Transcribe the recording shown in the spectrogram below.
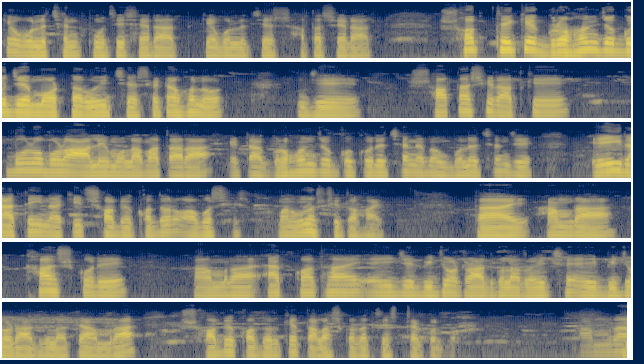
কেউ বলেছেন পঁচিশে রাত, কেউ বলেছে সাতাশে রাত। সব থেকে গ্রহণযোগ্য যে মতটা রয়েছে সেটা হলো যে, সাতাশে রাতকে বড় বড় আলেম ওলামা তারা এটা গ্রহণযোগ্য করেছেন এবং বলেছেন যে এই রাতেই নাকি সবে কদর অবশেষ মানে অনুষ্ঠিত হয়। তাই আমরা খাস করে আমরা এক কথায় এই যে বিজোড় রাতগুলো রয়েছে এই বিজোড় রাতগুলোতে আমরা সবে কদরকে তালাশ করার চেষ্টা করব। আমরা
